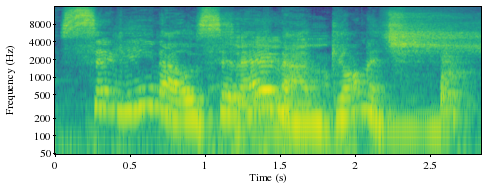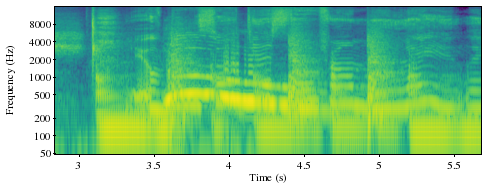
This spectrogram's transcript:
Selena o Selena Selena. Gomez. You've been so distant from me lately.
